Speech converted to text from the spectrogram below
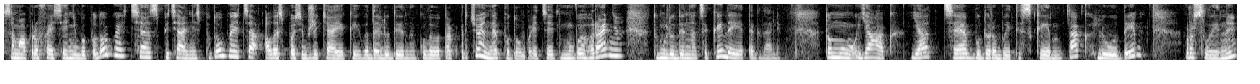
Сама професія ніби подобається, спеціальність подобається, але спосіб життя, який веде людина, коли отак працює, не подобається. І тому вигорання, тому людина це кидає і так далі. Тому як я це буду робити? З ким? Так, люди, рослини,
